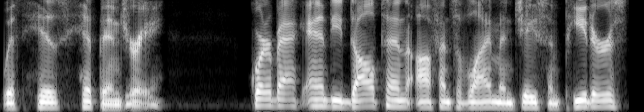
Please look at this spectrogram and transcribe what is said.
with his hip injury. Quarterback Andy Dalton, offensive lineman Jason Peters,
